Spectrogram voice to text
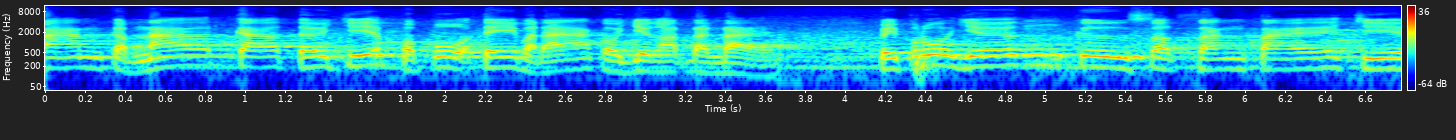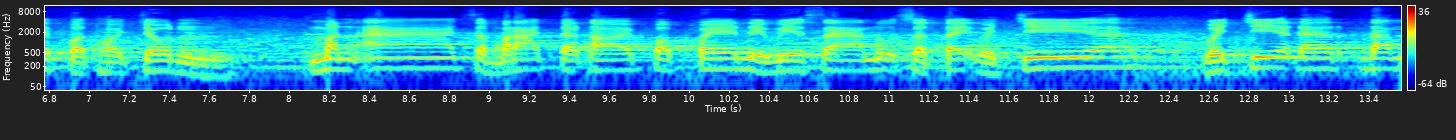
បានកំណើតកើតទៅជាពពួកទេវតាក៏យើងអត់ដឹងដែរពីព្រោះយើងគឺសត្វសង្ឃតែជាបថជនมันអាចសម្រេចទៅដោយពពេនិវាសានុសតិវិជាវិជាដែលដឹង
